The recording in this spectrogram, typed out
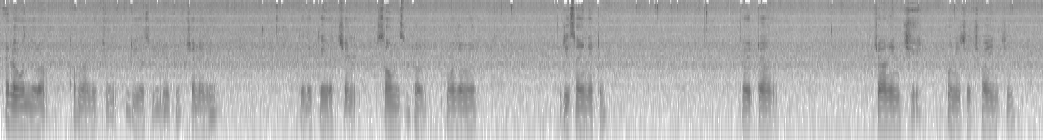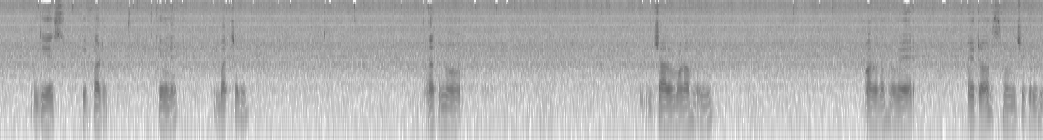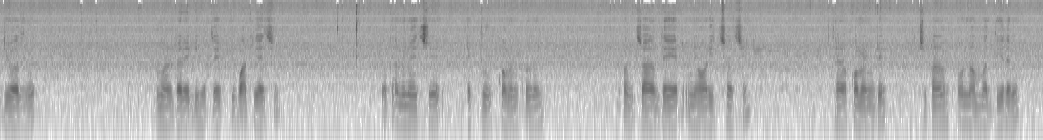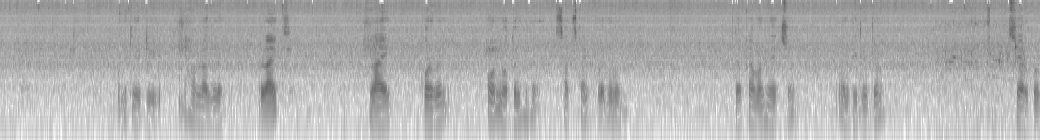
Hello বন্ধুরা, আপনারা দেখছেন ডিএসমন ইউটিউব চ্যানেলে। তো দেখতে পাচ্ছেন সাউন্ড সিটার মজামের ডিজাইন এটা। তো এটা চার ইঞ্চি, ও নিচে ছয় ইঞ্চি। দিয়ে স্পিকার, ক্যাবিনেট, বাচ্চাদের। এখনও জাল মারা হয়নি। আলাদাভাবে এটার সাউন্ড চেকের ভিডিও আসবে। মালটা রেডি হতে একটু বাকি আছে। তো কেমন হয়েছে একটু কমেন্ট করবেন। যাদের নেওয়ার ইচ্ছা আছে, তারা কমেন্টে ঠিকানা ও নাম্বার দিয়ে দেবে। ভিডিওটি ভালো লাগলে লাইক লাইক করবেন ও নতুন হলে সাবস্ক্রাইব করে নেবেন। তো কেমন হয়েছে? ভিডিওটা শেয়ার করবেন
